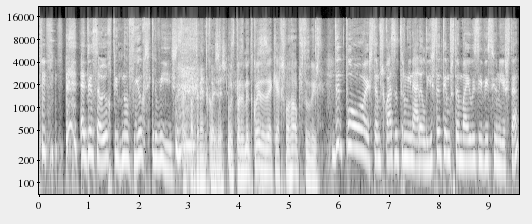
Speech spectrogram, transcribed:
Atenção, eu repito, não fui eu que escrevi isto. Departamento de coisas. O departamento de coisas é que é responsável por tudo isto. Depois, estamos quase a terminar a lista, temos também o exibicionista.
